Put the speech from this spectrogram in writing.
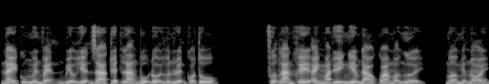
Nay cũng nguyên vẹn biểu hiện ra tuyết lang bộ đội huấn luyện có tố. Phượng Lan Khê ánh mắt uy nghiêm đảo qua mọi người, mở miệng nói,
